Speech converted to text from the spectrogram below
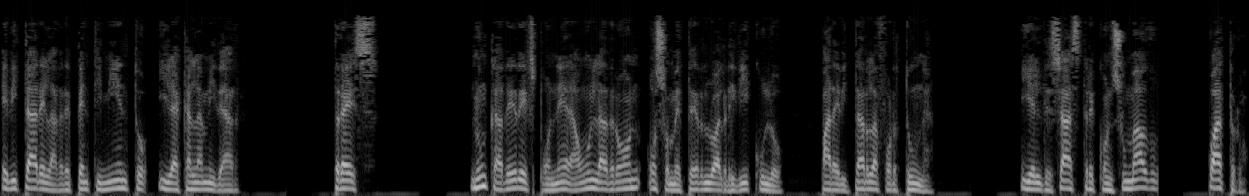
evitar el arrepentimiento y la calamidad. 3. Nunca debe exponer a un ladrón o someterlo al ridículo, para evitar la fortuna. y el desastre consumado. 4.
